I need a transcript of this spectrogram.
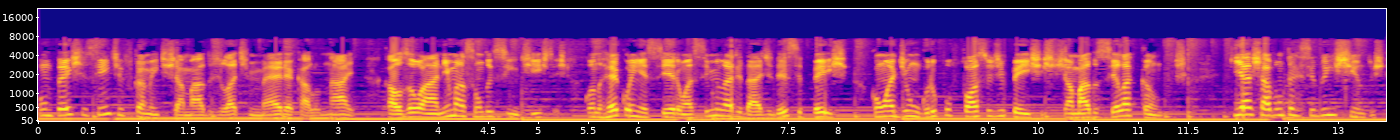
Um peixe cientificamente chamado de Latimeria calunae causou a animação dos cientistas quando reconheceram a similaridade desse peixe com a de um grupo fóssil de peixes chamado Selacanthus, que achavam ter sido extintos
